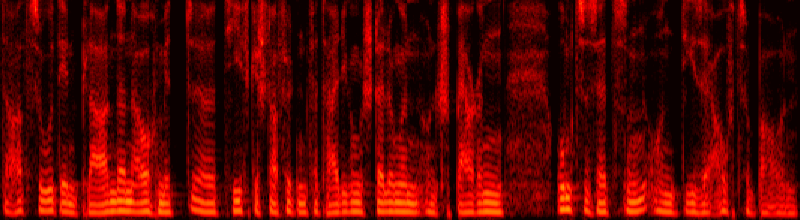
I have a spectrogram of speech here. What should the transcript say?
dazu den Plan dann auch mit äh, tief gestaffelten Verteidigungsstellungen und Sperren umzusetzen und diese aufzubauen.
